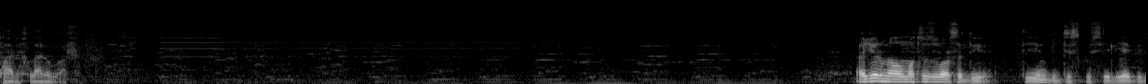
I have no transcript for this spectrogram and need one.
tarixləri var. Əgər məlumatınız varsa deyin. Deyin bir diskussiya eləyək, bir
